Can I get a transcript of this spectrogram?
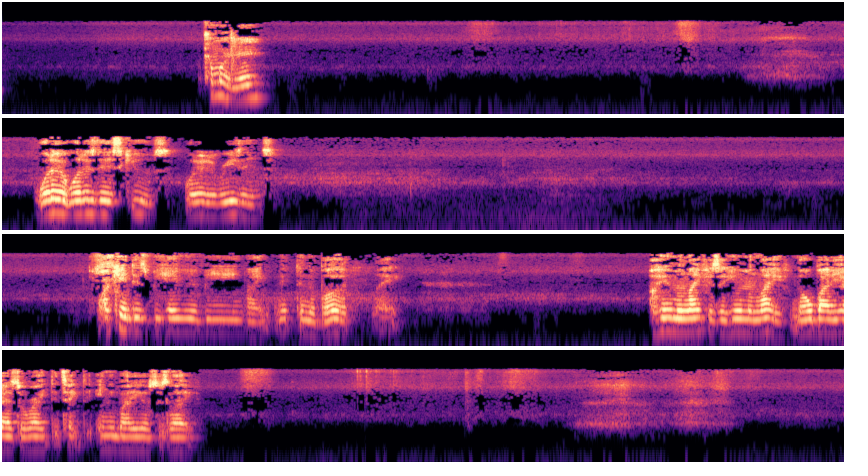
Come on, man. What are, what is the excuse? What are the reasons? Why can't this behavior be like nipped in the bud? Like a human life is a human life. Nobody has the right to take anybody else's life.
